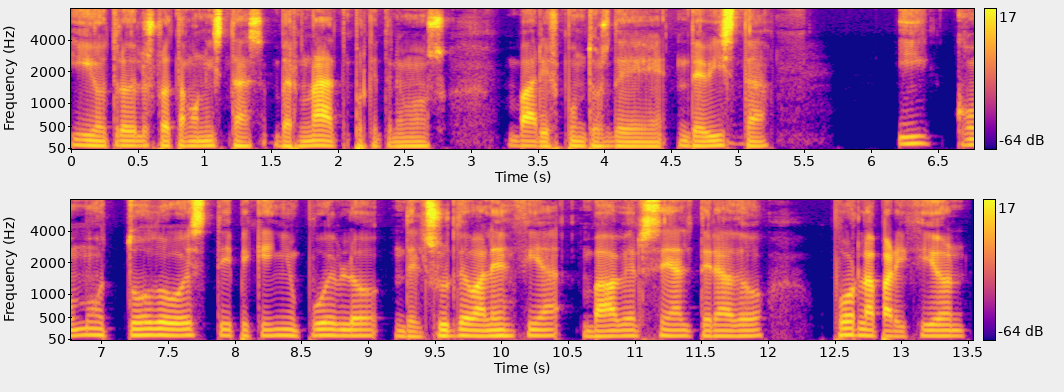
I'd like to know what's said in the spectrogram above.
y otro de los protagonistas, Bernat, porque tenemos varios puntos de, vista, y cómo todo este pequeño pueblo del sur de Valencia va a verse alterado por la aparición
